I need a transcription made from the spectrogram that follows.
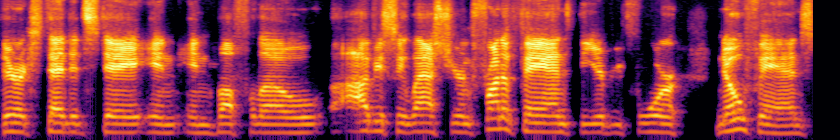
their extended stay in in Buffalo? Obviously, last year in front of fans, the year before no fans.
